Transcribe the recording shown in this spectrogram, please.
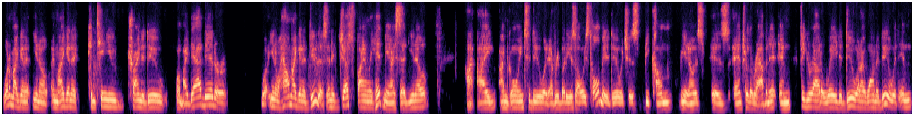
what am i going to you know am i going to continue trying to do what my dad did or well, you know, how am I going to do this? And it just finally hit me. I said, you know, I, I am going to do what everybody has always told me to do, which is become, you know, is is enter the rabbinate and figure out a way to do what I want to do within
